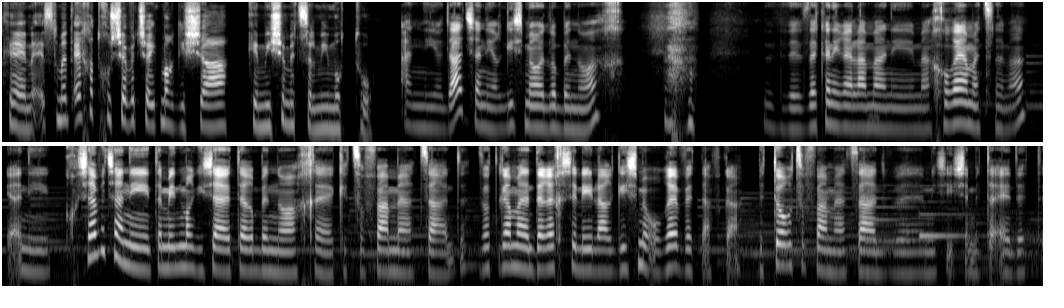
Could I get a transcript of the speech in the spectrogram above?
כן, זאת אומרת, איך את חושבת שהיית מרגישה כמי שמצלמים אותו? אני יודעת שאני ארגיש מאוד לא בנוח, וזה כנראה למה אני מאחורי המצלמה. אני חושבת שאני תמיד מרגישה יותר בנוח uh, כצופה מהצד. זאת גם הדרך שלי להרגיש מעורבת דווקא, בתור צופה מהצד ומישהי שמתעדת uh,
